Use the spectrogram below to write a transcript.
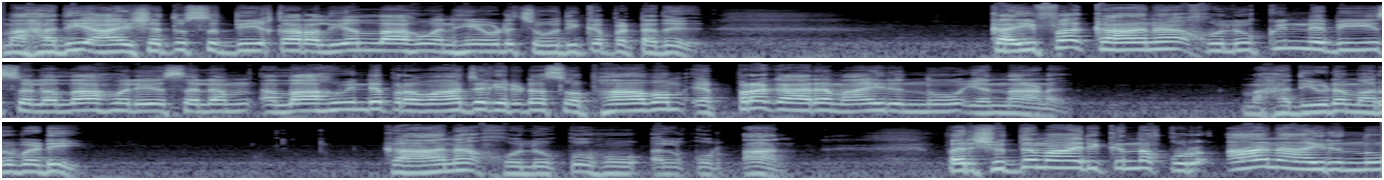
മഹദി ആയിഷത്തു സുദ്ദീഖർ അലിയല്ലാഹു അൻഹയോട് ചോദിക്കപ്പെട്ടത് കൈഫ ഖാന ഹുലുക്കുൻ നബി സല്ലാഹു അലൈഹി വസ്ലം അള്ളാഹുവിന്റെ പ്രവാചകരുടെ സ്വഭാവം എപ്രകാരമായിരുന്നു എന്നാണ്. മഹദിയുടെ മറുപടി ഖാന ഹുലുക്കുഹു അൽ ഖുർആൻ. പരിശുദ്ധമായിരിക്കുന്ന ഖുർആൻ ആയിരുന്നു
